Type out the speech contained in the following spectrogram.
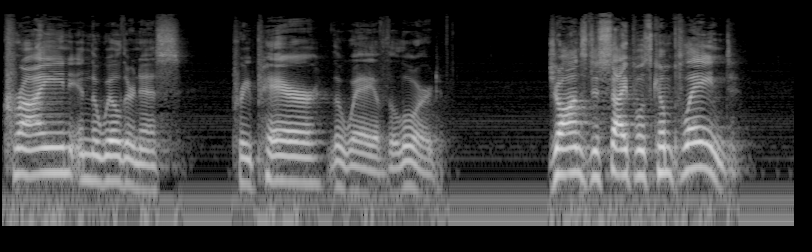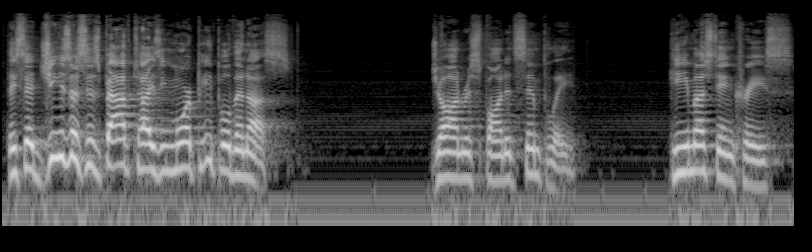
crying in the wilderness, prepare the way of the Lord. John's disciples complained. They said, Jesus is baptizing more people than us. John responded simply, He must increase,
